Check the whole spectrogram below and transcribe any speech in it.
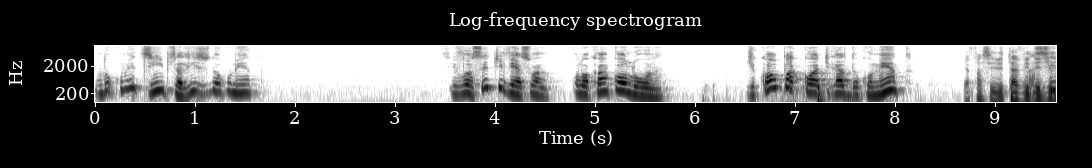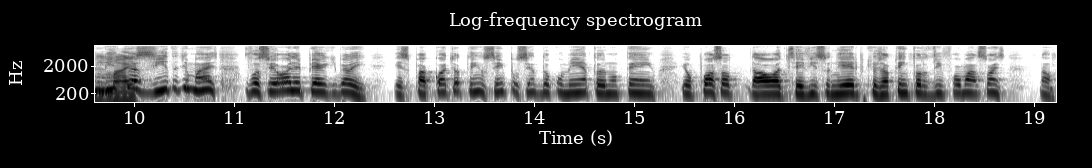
um documento simples, a lista de documento. Se você tivesse uma, colocar uma coluna de qual pacote de cada documento, Já facilita a vida facilita a demais. vida demais. Você olha e pega aqui, peraí, esse pacote eu tenho 100% documento, eu não tenho, eu posso dar ordem de serviço nele, porque eu já tenho todas as informações. Não,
